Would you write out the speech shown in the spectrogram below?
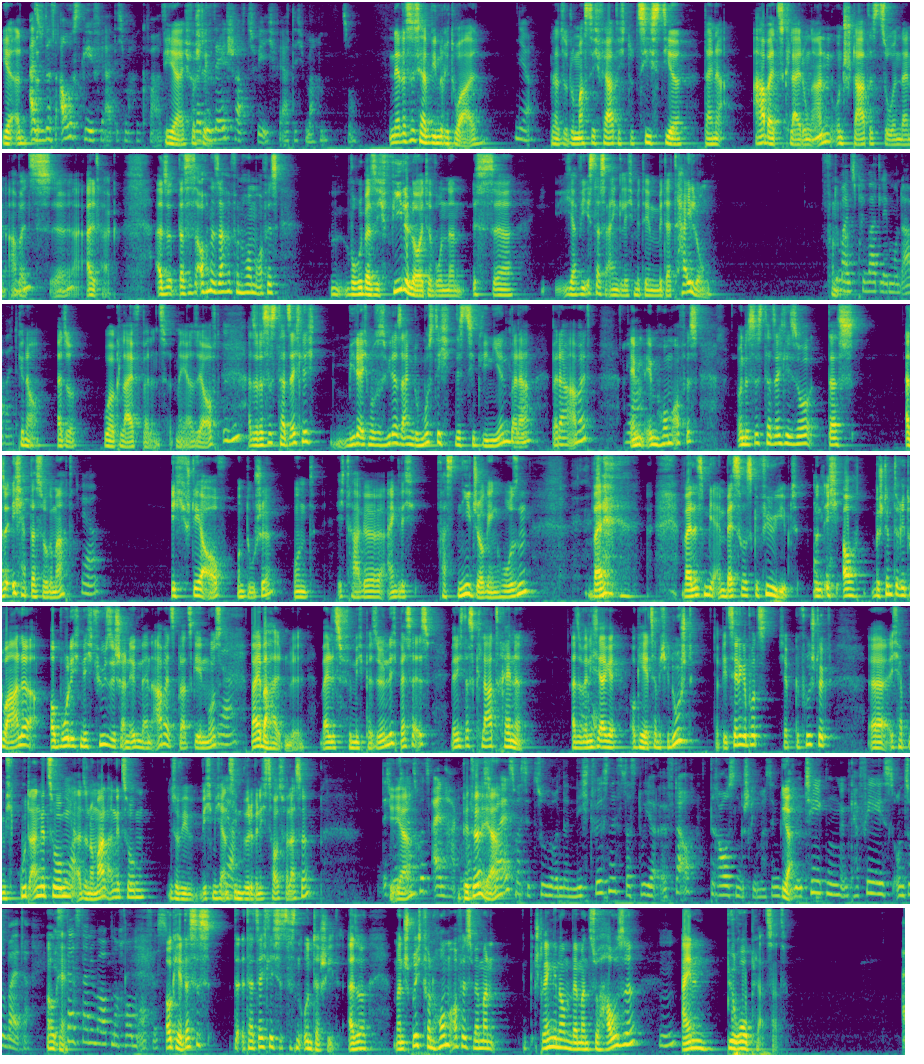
Ja, äh, Also das Ausgeh fertig machen quasi. Ja, ich verstehe. Oder gesellschaftsfähig fertig machen. So. Ne, das ist ja wie ein Ritual. Ja. Also du machst dich fertig, du ziehst dir deine Arbeitskleidung an und startest so in deinen Arbeitsalltag. Äh, Alltag. also das ist auch eine Sache von Homeoffice, worüber sich viele Leute wundern, ist, äh, ja, wie ist das eigentlich mit, dem, mit der Teilung? Von, Du meinst Privatleben und Arbeit. Genau, also Work-Life-Balance hört man ja sehr oft. Also das ist tatsächlich, wieder, ich muss es wieder sagen, du musst dich disziplinieren bei der, bei der Arbeit Ja. im, im Homeoffice. Und es ist tatsächlich so, dass, also ich habe das so gemacht, Ja. ich stehe auf und dusche und ich trage eigentlich fast nie Jogginghosen, weil, weil es mir ein besseres Gefühl gibt. Und Okay. ich auch bestimmte Rituale, obwohl ich nicht physisch an irgendeinen Arbeitsplatz gehen muss, Ja. beibehalten will. Weil es für mich persönlich besser ist, wenn ich das klar trenne. Also wenn ich Okay. sage, okay, jetzt habe ich geduscht, ich habe die Zähne geputzt, ich habe gefrühstückt, äh, ich habe mich gut angezogen, Ja. also normal angezogen, so wie ich mich anziehen würde, wenn ich das Haus verlasse. Ich will Ja. ganz kurz einhaken. Bitte, was ich ja. weiß, was die Zuhörenden nicht wissen, ist, dass du ja öfter auch draußen geschrieben hast, in Ja. Bibliotheken, in Cafés und so weiter. Okay. Ist das dann überhaupt noch Homeoffice? Okay, das ist tatsächlich ist das ein Unterschied. Also man spricht von Homeoffice, wenn man streng genommen, wenn man zu Hause Mhm. einen Büroplatz hat.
